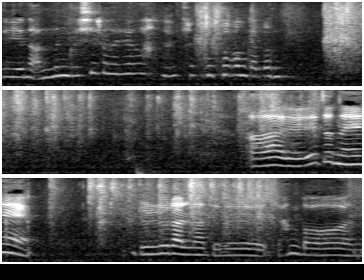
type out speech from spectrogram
근데 얘는 앉는 거 싫어해요. 자꾸 도망가던. 아, 예, 예전에 룰루랄라를 한번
